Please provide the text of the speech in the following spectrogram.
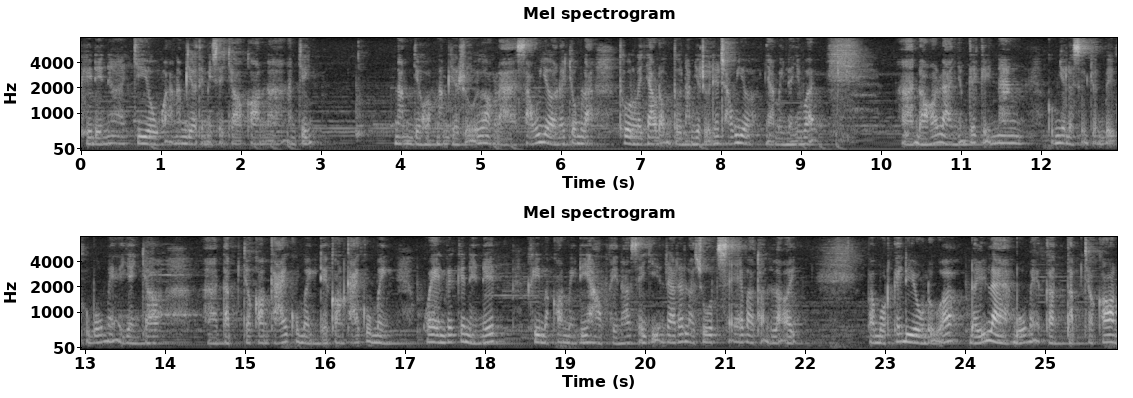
Thì đến à, chiều khoảng 5 giờ thì mình sẽ cho con à, ăn chính. 5 giờ hoặc 5 giờ rưỡi hoặc là 6 giờ. Nói chung là thường là dao động từ 5 giờ rưỡi đến 6 giờ. Nhà mình là như vậy. À, đó là những cái kỹ năng cũng như là sự chuẩn bị của bố mẹ dành cho à, tập cho con cái của mình để con cái của mình quen với cái nền nếp. Khi mà con mình đi học thì nó sẽ diễn ra rất là suôn sẻ và thuận lợi. Và một cái điều nữa đấy là bố mẹ cần tập cho con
